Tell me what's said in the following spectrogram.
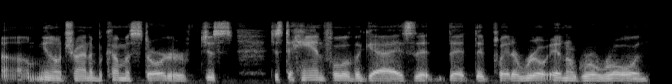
um, you know, trying to become a starter. Just, just a handful of the guys that that that played a real integral role. And,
